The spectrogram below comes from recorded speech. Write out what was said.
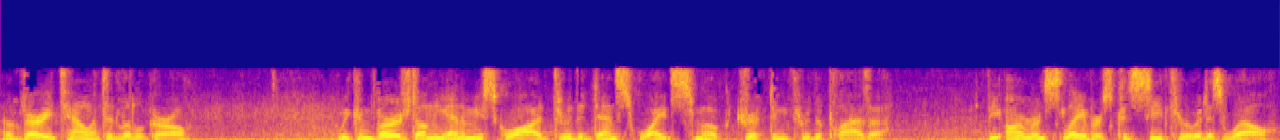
A very talented little girl. We converged on the enemy squad through the dense white smoke drifting through the plaza. The armored slavers could see through it as well.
